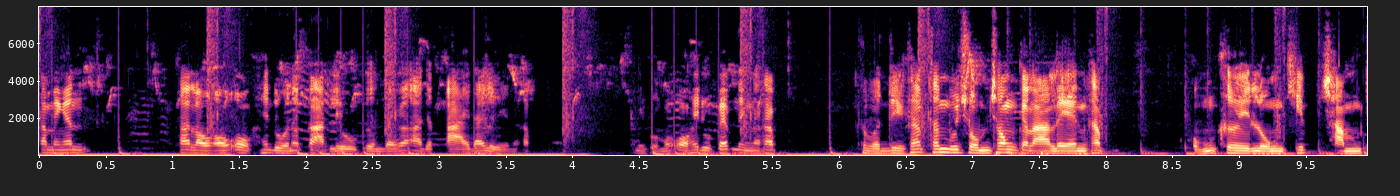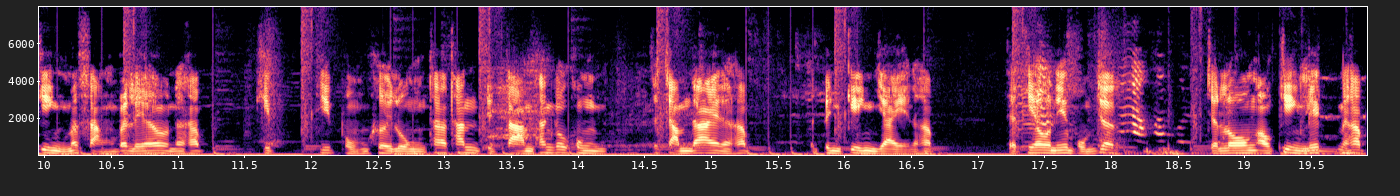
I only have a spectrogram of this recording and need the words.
ถ้าไม่งั้น ถ้าเราเอาออกให้โดนอากาศเร็วเกินไปก็อาจจะตายได้เลยนะครับ นี่ผมเอาออกให้ดูแป๊บหนึ่งนะครับ สวัสดีครับท่านผู้ชมช่องกลาแลนครับ ผมเคยลงคลิปชำกิ่งมะสังไปแล้วนะครับ คลิปที่ผมเคยลงถ้าท่านติดตามท่านก็คงจะจำได้นะครับ มันเป็นกิ่งใหญ่นะครับ แต่เที่ยวนี้ผมจะจะลองเอากิ่งเล็กนะครับ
